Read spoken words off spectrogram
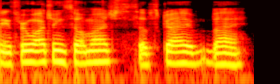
Thanks for watching so much. Subscribe. Bye.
